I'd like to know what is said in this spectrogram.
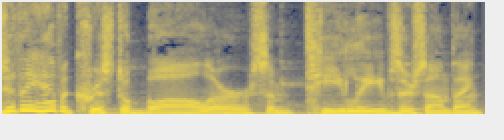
Do they have a crystal ball or some tea leaves or something?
